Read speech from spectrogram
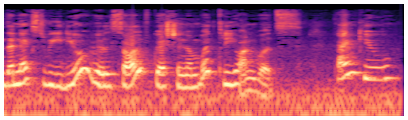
in the next video we'll solve question number 3 onwards. Thank you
